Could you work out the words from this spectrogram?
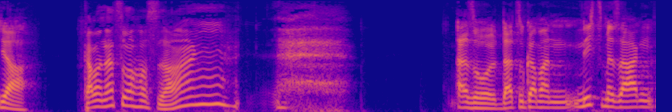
Ja, Kann man dazu noch was sagen? also dazu kann man nichts mehr sagen.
